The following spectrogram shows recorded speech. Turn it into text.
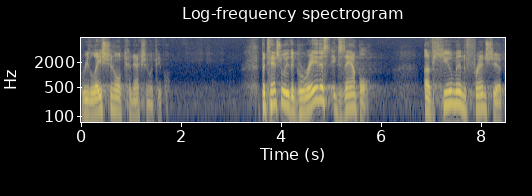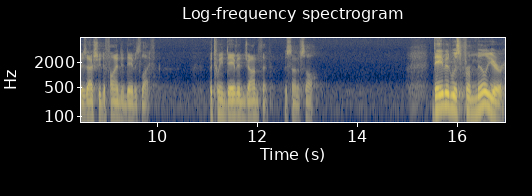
relational connection with people. Potentially the greatest example of human friendship is actually defined in David's life between David and Jonathan, the son of Saul. David was familiar.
